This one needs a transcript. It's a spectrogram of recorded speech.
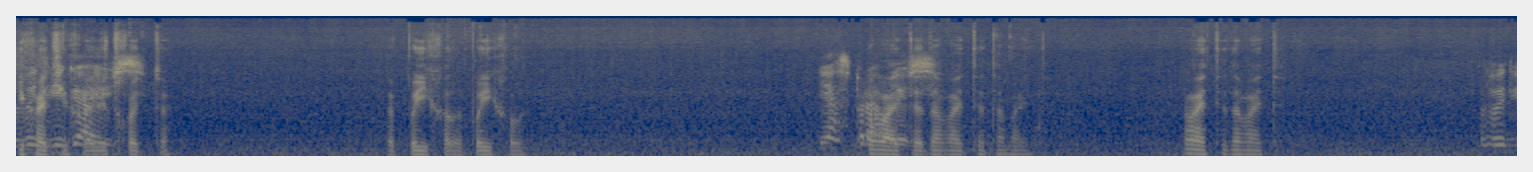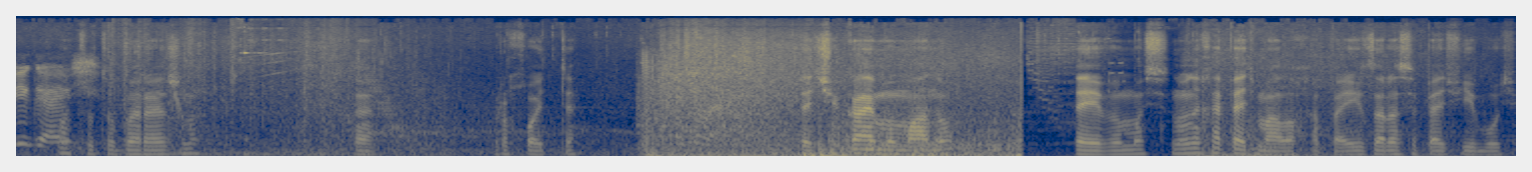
Тихо, тихо, Выдвигаюсь. відходьте. Е, Поїхали, поїхали. Я справлюсь. Давайте, давайте, давайте. Давайте, давайте. Ось Выдвигаюсь. тут обережно. Все. Проходьте. Поняла. Все, чекаємо ману. Сейвимось. Ну, у них опять мало хп, їх зараз опять в'їбуть.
